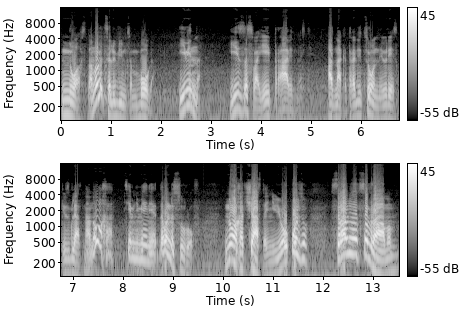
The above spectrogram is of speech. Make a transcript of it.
Ноах становится любимцем Бога именно из-за своей праведности. Однако традиционный еврейский взгляд на Ноаха, тем не менее, довольно суров. Ноаха часто и не в его пользу сравнивают с Авраамом.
